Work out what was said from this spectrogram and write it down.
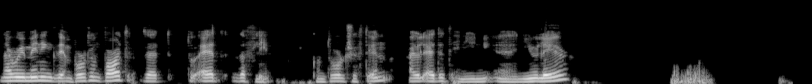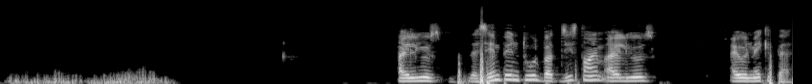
Now remaining the important part that to add the flame. Control shift n I will add it in a new layer. I'll use the same pen tool but this time I'll use I will make a path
